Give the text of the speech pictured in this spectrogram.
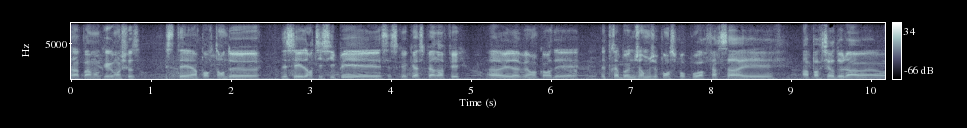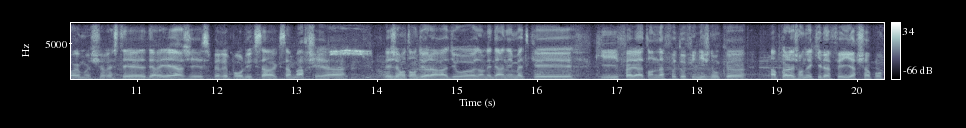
n'a pas manqué grand-chose. c'était important d'essayer d'anticiper et c'est ce que Casper a fait. Il avait encore des, très bonnes jambes, je pense, pour pouvoir faire ça. Et à partir de là, ouais, moi, je suis resté derrière. J'ai espéré pour lui que ça, que ça marche. Et, j'ai entendu à la radio dans les derniers mètres qu'il fallait attendre la photo finish. Donc après la journée qu'il a fait hier, chapeau.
